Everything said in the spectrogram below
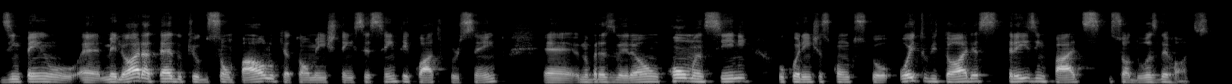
desempenho é, melhor até do que o do São Paulo, que atualmente tem 64%. É, no Brasileirão, com o Mancini, o Corinthians conquistou 8 vitórias, 3 empates e só duas derrotas.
